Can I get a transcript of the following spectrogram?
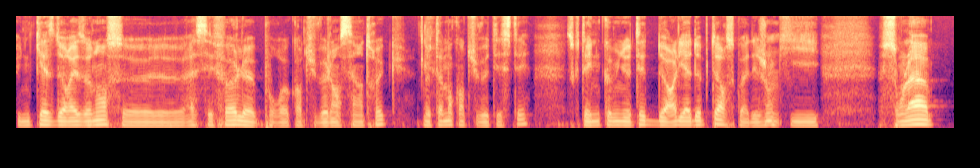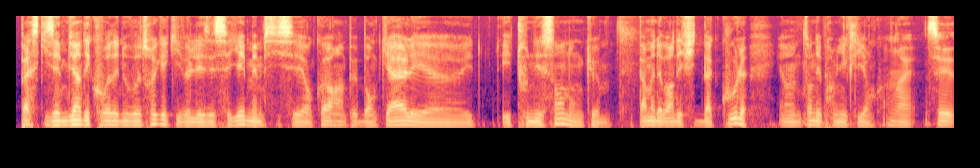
une caisse de résonance euh, assez folle pour euh, quand tu veux lancer un truc, notamment quand tu veux tester. Parce que tu as une communauté d'early adopters, quoi, des gens mm. qui sont là parce qu'ils aiment bien découvrir des nouveaux trucs et qui veulent les essayer, même si c'est encore un peu bancal et, euh, tout naissant. Donc, ça permet d'avoir des feedbacks cool et en même temps des premiers clients. Quoi. Ouais, c'est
